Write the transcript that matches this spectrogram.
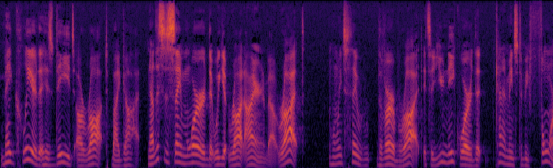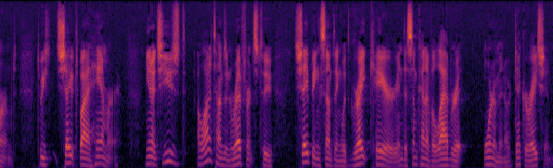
made clear that his deeds are wrought by God. Now, this is the same word that we get wrought iron about. Wrought, when we say the verb wrought, it's a unique word that kind of means to be formed, to be shaped by a hammer. You know, it's used a lot of times in reference to shaping something with great care into some kind of elaborate ornament or decoration.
